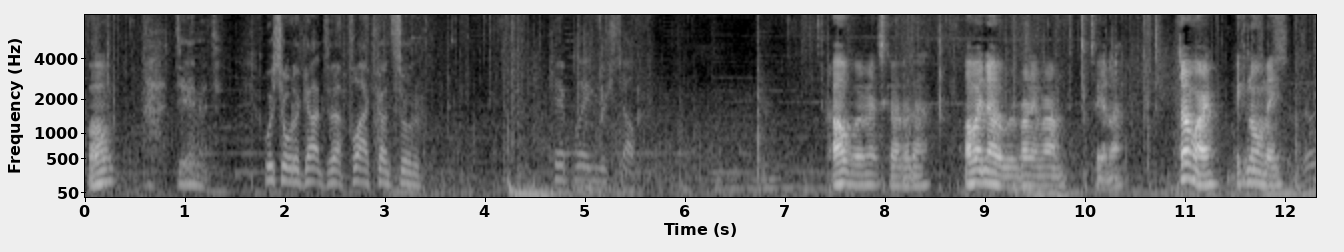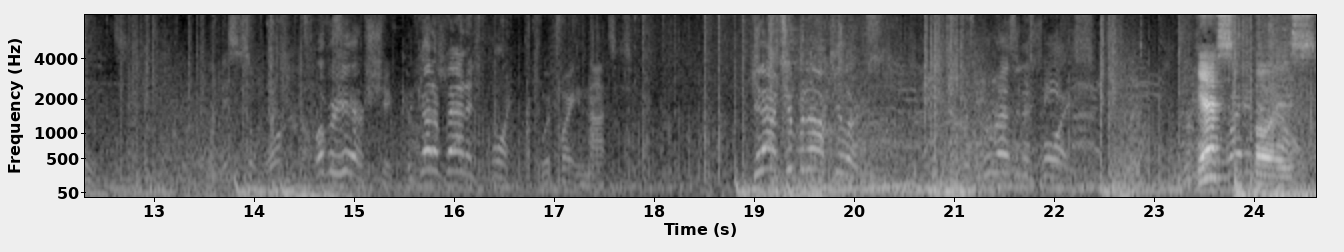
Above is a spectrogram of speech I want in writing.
Well, Damn it. Wish I would have gotten to that flak gun sooner. Can't blame yourself. oh, we're meant to go over there. Oh wait, no, we're running around to get there. Don't worry, ignore me. This is a war. Over here. Oh, shit, We got a vantage point. We're fighting Nazis. Get out your binoculars. There's Perez and his boys. Yes, boys.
